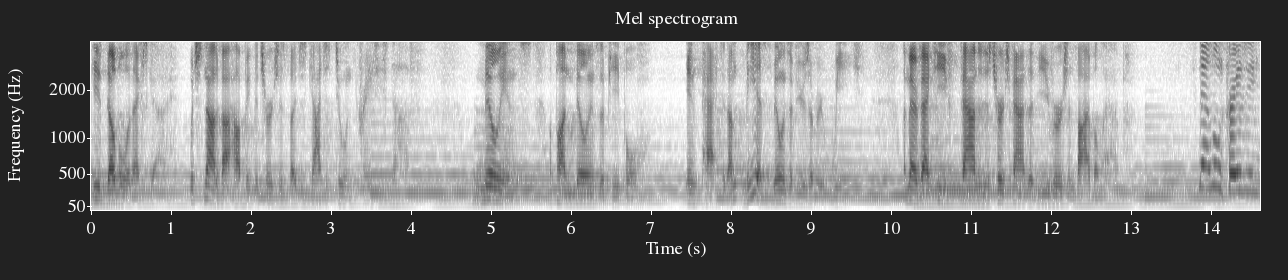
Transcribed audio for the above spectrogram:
He's double the next guy, which is not about how big the church is, but just God just doing crazy stuff. Millions upon millions of people impacted. I mean, he has millions of views every week. A matter of fact, he founded, his church founded the YouVersion Bible app. Isn't that a little crazy?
